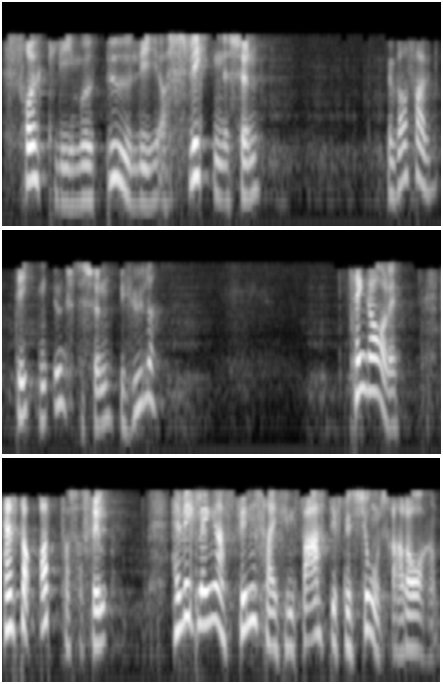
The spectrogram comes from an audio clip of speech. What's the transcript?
frygtelige, modbydelige og svigtende søn. Men hvorfor er det ikke den yngste søn, vi hylder? Tænk over det. Han står op for sig selv. Han vil ikke længere finde sig i sin fars definitionsret over ham.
